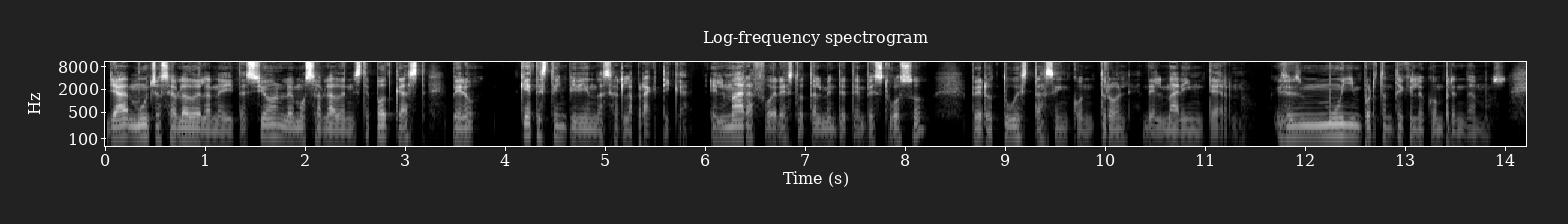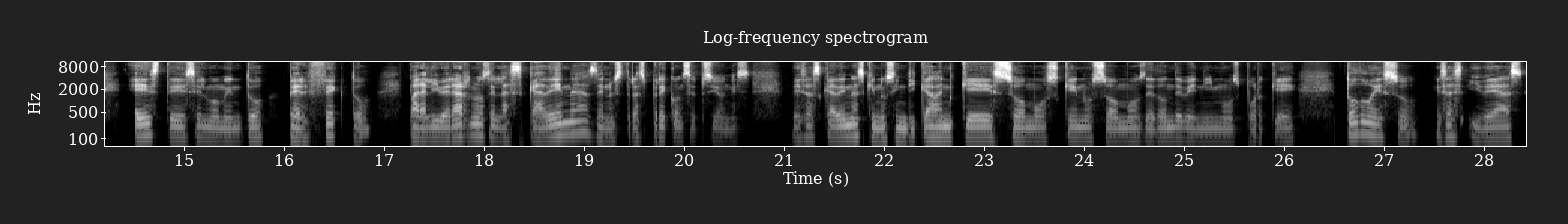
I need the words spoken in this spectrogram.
Ya mucho se ha hablado de la meditación, lo hemos hablado en este podcast, pero ¿qué te está impidiendo hacer la práctica? El mar afuera es totalmente tempestuoso, pero tú estás en control del mar interno. Eso es muy importante que lo comprendamos. Este es el momento perfecto para liberarnos de las cadenas de nuestras preconcepciones, de esas cadenas que nos indicaban qué somos, qué no somos, de dónde venimos, por qué. Todo eso, esas ideas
